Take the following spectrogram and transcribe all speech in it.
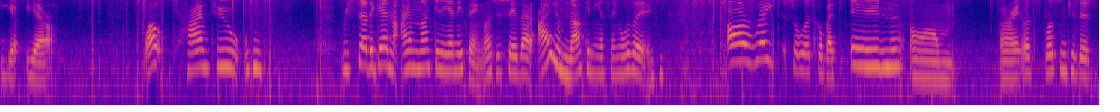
Yeah, yeah. Well, time to... reset again. I am not getting anything. Let's just say that I am not getting a single thing. Alright, so let's go back in. Um, alright, let's listen to this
